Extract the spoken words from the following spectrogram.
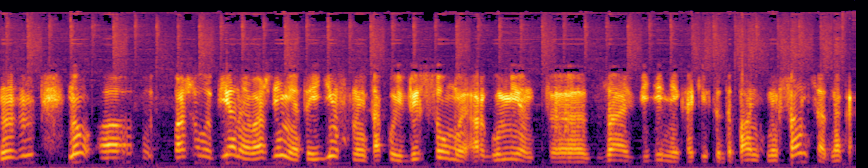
Угу. Ну, а, пожалуй, пьяное вождение это единственный такой весомый аргумент э, за введение каких-то дополнительных санкций. Однако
